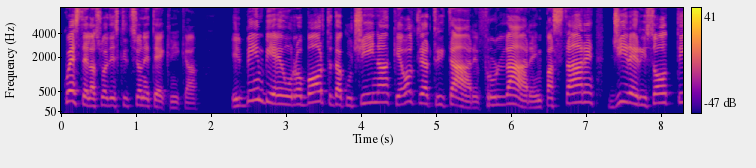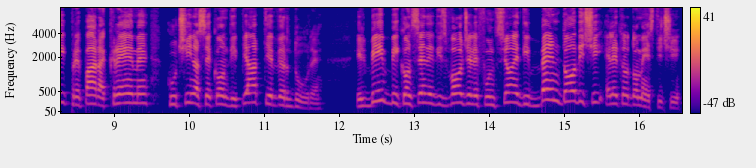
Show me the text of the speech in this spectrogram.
Questa è la sua descrizione tecnica. Il bimbi è un robot da cucina che oltre a tritare, frullare, impastare, gira i risotti, prepara creme, cucina secondo i piatti e verdure. Il bimbi consente di svolgere le funzioni di ben 12 elettrodomestici,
